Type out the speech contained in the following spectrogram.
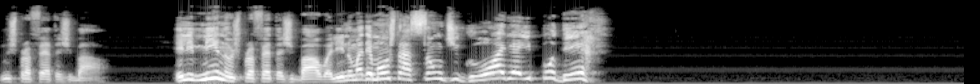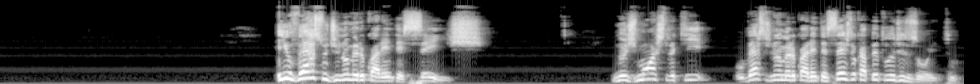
nos profetas de Baal. Elimina os profetas de Baal ali numa demonstração de glória e poder. E o verso de número 46 nos mostra que, o verso de número 46 do capítulo 18,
